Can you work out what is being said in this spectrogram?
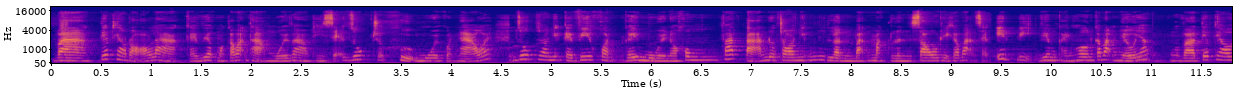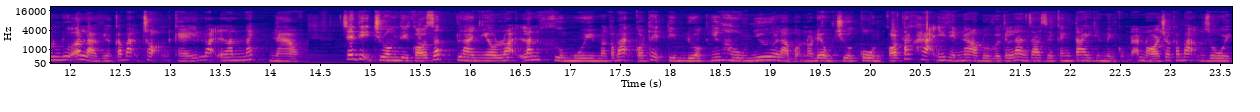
Và tiếp theo đó là cái việc mà các bạn thả muối vào thì sẽ giúp cho khử mùi quần áo ấy giúp cho những cái vi khuẩn gây mùi nó không phát tán được. Cho những lần bạn mặc lần sau thì các bạn sẽ ít bị viêm cánh hơn các bạn nhớ nhé và tiếp theo nữa là việc các bạn chọn cái loại lăn nách nào trên thị trường thì có rất là nhiều loại lăn khử mùi mà các bạn có thể tìm được nhưng hầu như là bọn nó đều chứa cồn. Có tác hại như thế nào đối với cái làn da dưới cánh tay thì mình cũng đã nói cho các bạn rồi.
